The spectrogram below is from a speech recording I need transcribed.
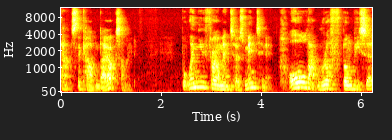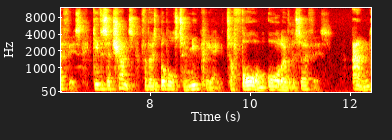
that's the carbon dioxide. But when you throw a Mentos mint in it, all that rough bumpy surface gives a chance for those bubbles to nucleate, to form all over the surface. And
